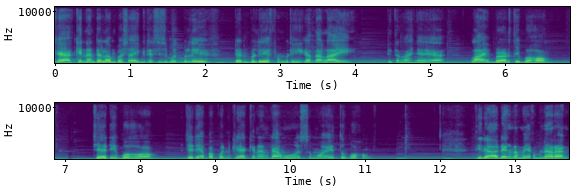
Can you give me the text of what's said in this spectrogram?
Keyakinan dalam bahasa Inggris disebut belief dan belief memiliki kata lie di tengahnya ya. Lie berarti bohong. Jadi bohong, jadi apa pun keyakinan kamu, semua itu bohong. Tidak ada yang namanya kebenaran.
